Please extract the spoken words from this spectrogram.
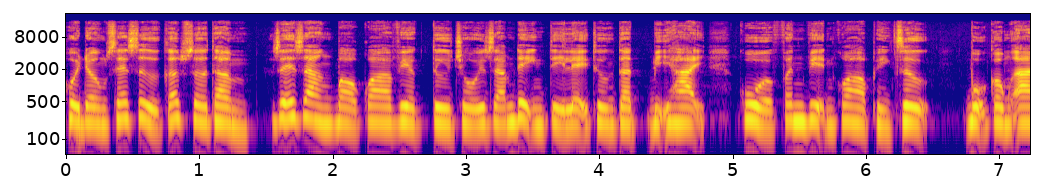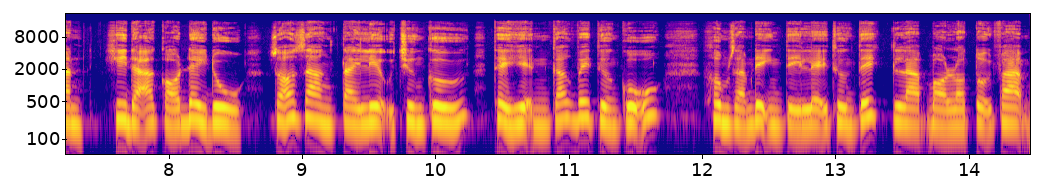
Hội đồng xét xử cấp sơ thẩm dễ dàng bỏ qua việc từ chối giám định tỷ lệ thương tật bị hại của Phân viện Khoa học Hình sự, Bộ Công an khi đã có đầy đủ, rõ ràng tài liệu chứng cứ thể hiện các vết thương cũ, không giám định tỷ lệ thương tích là bỏ lọt tội phạm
